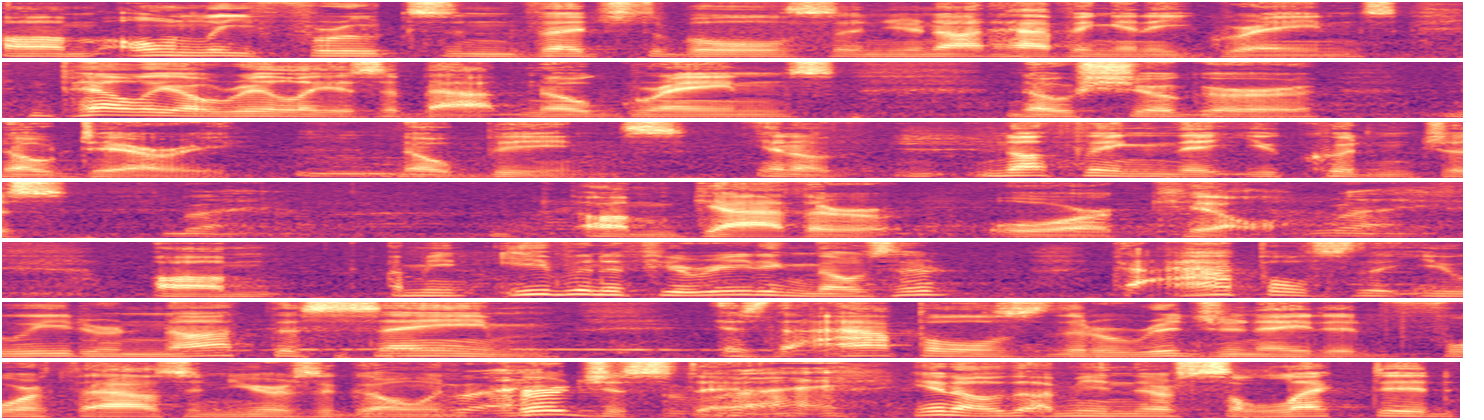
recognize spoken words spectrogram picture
um, only fruits and vegetables and you're not having any grains, and paleo really is about no grains, no sugar, no dairy, Mm. no beans. You know, nothing that you couldn't just Right, um, gather or kill. right. Um, I mean, even if you're eating those, the apples that you eat are not the same as the apples that originated 4,000 years ago in Right, Kyrgyzstan. right. You know, I mean, they're selected,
